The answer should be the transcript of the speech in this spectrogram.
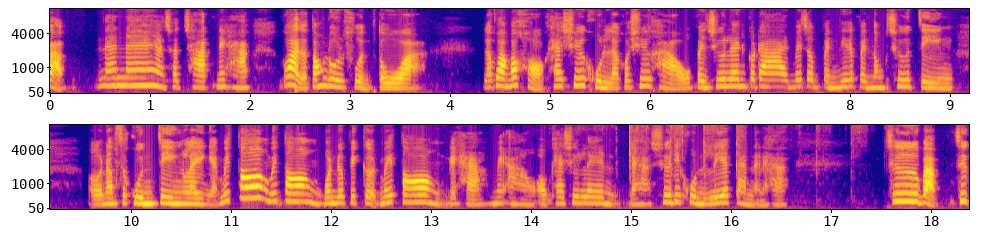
แบบแน่ๆชัดๆนะคะ ก็อาจจะต้องดูส่วนตัว แล้วกวางก็ขอแค่ชื่อคุณแล้วก็ชื่อเขาเป็นชื่อเล่นก็ได้ ไม่จำเป็นที่จะเป็นต้องชื่อจริงเออนามสกุลจริงอะไรอย่างเงี้ยไม่ต้องไม่ต้องวันเดือนปีเกิดไม่ต้องนะคะ ไม่เอาเอาแค่ชื่อเล่นนะคะ ชื่อที่คุณเรียกกันนะคะ ชื่อแบบชื่อ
